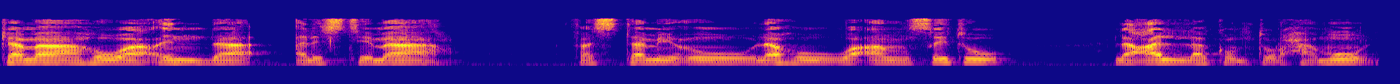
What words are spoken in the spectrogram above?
كما هو عند الاستماع. فاستمعوا له وأنصتوا لعلكم ترحمون.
